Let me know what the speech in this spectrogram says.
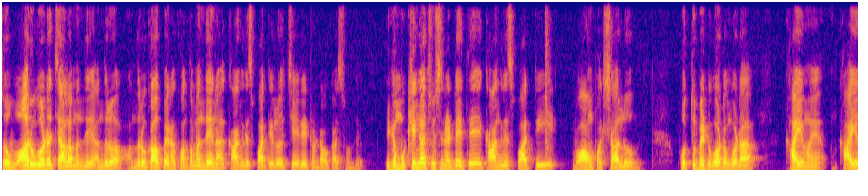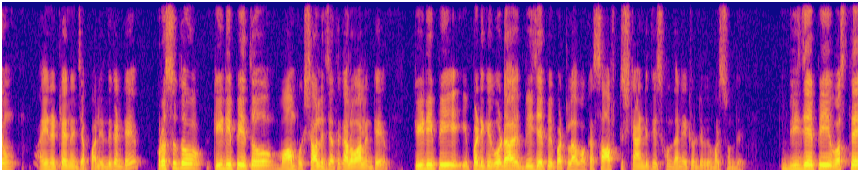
సో వారు కూడా చాలామంది అందులో అందరూ కాకపోయినా కొంతమంది అయినా కాంగ్రెస్ పార్టీలో చేరేటువంటి అవకాశం ఉంది. ఇక ముఖ్యంగా చూసినట్లయితే కాంగ్రెస్ పార్టీ వామపక్షాలు పొత్తు పెట్టుకోవటం కూడా ఖాయమై ఖాయం అయినట్లే నేను చెప్పాలి. ఎందుకంటే ప్రస్తుతం టీడీపీతో వామపక్షాలు జత కలవాలంటే టీడీపీ ఇప్పటికీ కూడా బీజేపీ పట్ల ఒక సాఫ్ట్ స్టాండ్ తీసుకుందనేటువంటి విమర్శ ఉంది. బీజేపీ వస్తే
